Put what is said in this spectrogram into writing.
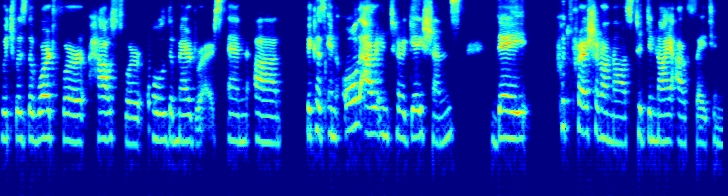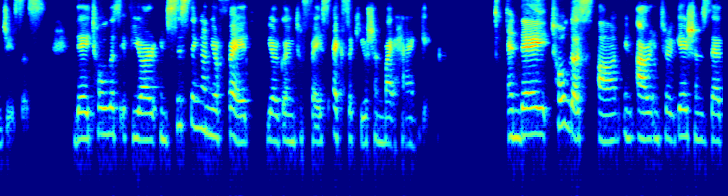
which was the word for house for all the murderers. And uh, because in all our interrogations, they put pressure on us to deny our faith in Jesus. They told us if you are insisting on your faith, you're going to face execution by hanging. And they told us uh, in our interrogations that,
